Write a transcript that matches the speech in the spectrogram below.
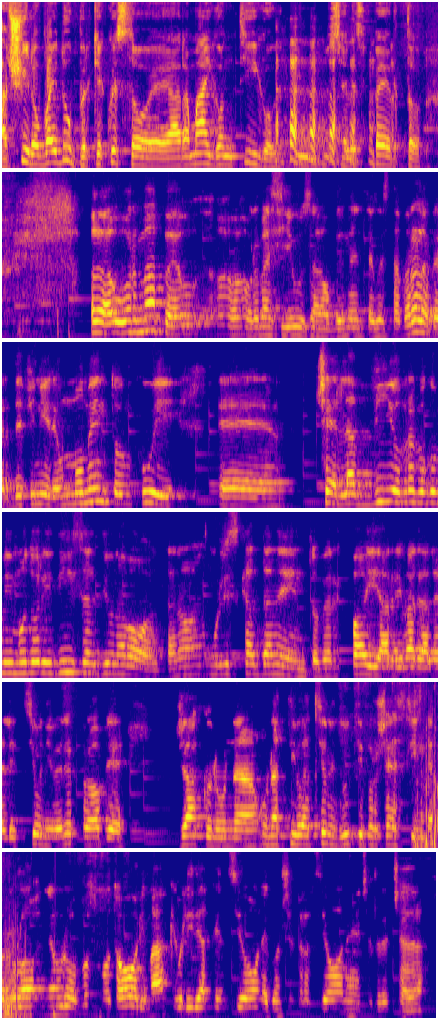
A Ciro vai tu perché questo è aramaico antico, quindi tu sei l'esperto. Allora, warm up, ormai si usa ovviamente questa parola per definire un momento in cui eh, c'è l'avvio proprio come i motori diesel di una volta, no? un riscaldamento per poi arrivare alle lezioni vere e proprie già con una, un'attivazione di tutti i processi neuro, neuromotori, ma anche quelli di attenzione, concentrazione, eccetera, eccetera.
